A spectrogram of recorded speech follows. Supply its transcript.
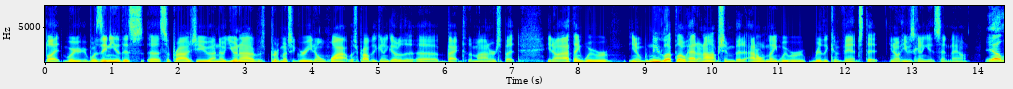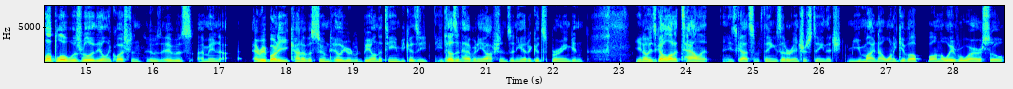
But were, was any of this uh, surprise you? I know you and I was pretty much agreed on White was probably going to go to the uh, back to the minors, but you know, I think we were. You know, knew Luplow had an option, but I don't think we were really convinced that you know he was going to get sent down. Yeah, Luplow was really the only question. It was, it was. I mean, everybody kind of assumed Hilliard would be on the team because he, he doesn't have any options and he had a good spring and you know he's got a lot of talent and he's got some things that are interesting that you, you might not want to give up on the waiver wire. So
